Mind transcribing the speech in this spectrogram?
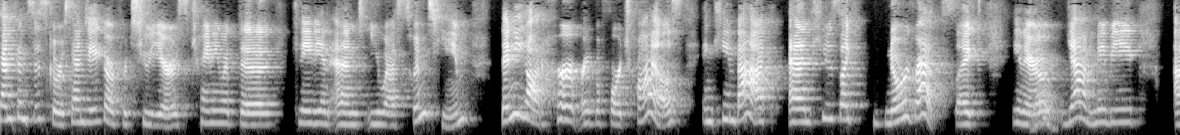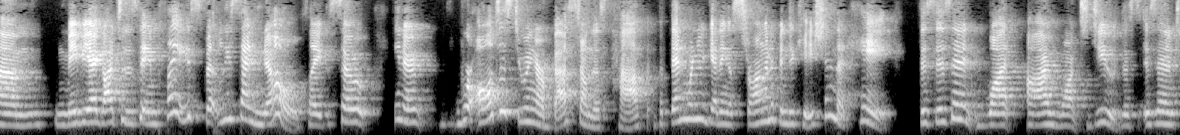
San Francisco or San Diego for two years, training with the Canadian and US swim team. Then he got hurt right before trials and came back and he was like, no regrets. Like, you know, yeah, yeah maybe um maybe I got to the same place, but at least I know. Like, so, you know, we're all just doing our best on this path. But then when you're getting a strong enough indication that, hey, this isn't what I want to do, this isn't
